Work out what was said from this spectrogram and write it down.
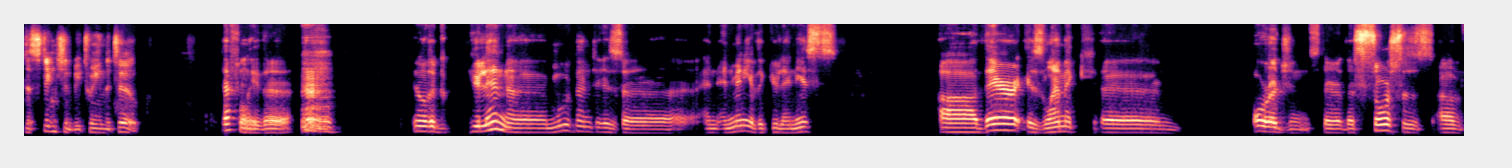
distinction between the two. Definitely. The, you know, the Gulen uh, movement is, uh, and, and many of the Gulenists, uh, their Islamic uh, origins, their the sources of,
